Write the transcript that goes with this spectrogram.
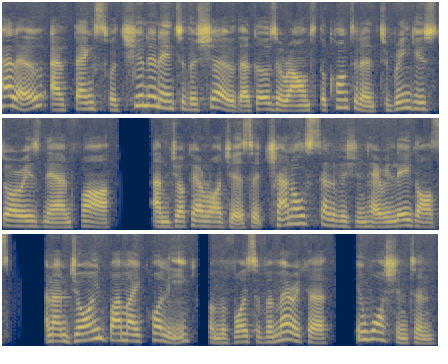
Hello, and thanks for tuning in to the show that goes around the continent to bring you stories near and far. I'm Joke Rogers at Channels Television here in Lagos, and I'm joined by my colleague from the Voice of America in Washington.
